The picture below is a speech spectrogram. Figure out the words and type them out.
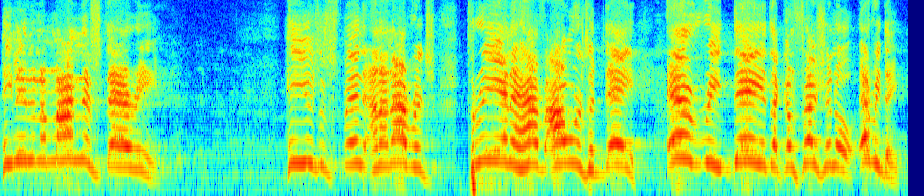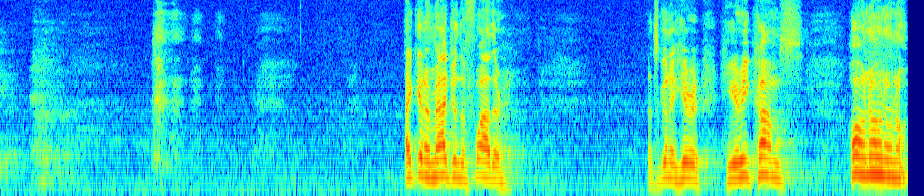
He lived in a monastery. He used to spend, on an average, three and a half hours a day, every day at the confessional, every day. I can imagine the father that's to hear it. Here he comes. Oh, no, no, no.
